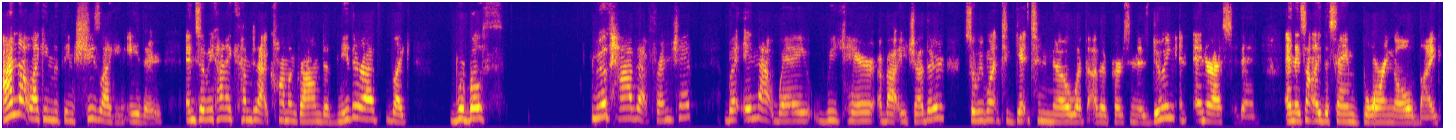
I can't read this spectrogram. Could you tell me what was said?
I'm not liking the things she's liking either. And so we kind of come to that common ground of neither of, like, we're both, we both have that friendship, but in that way, we care about each other. So we want to get to know what the other person is doing and interested in. And it's not like the same boring old, like,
